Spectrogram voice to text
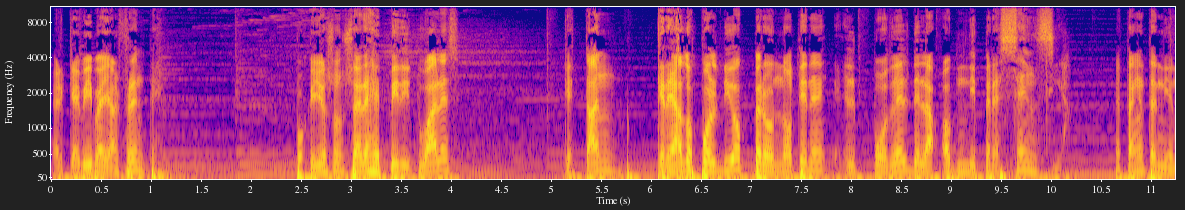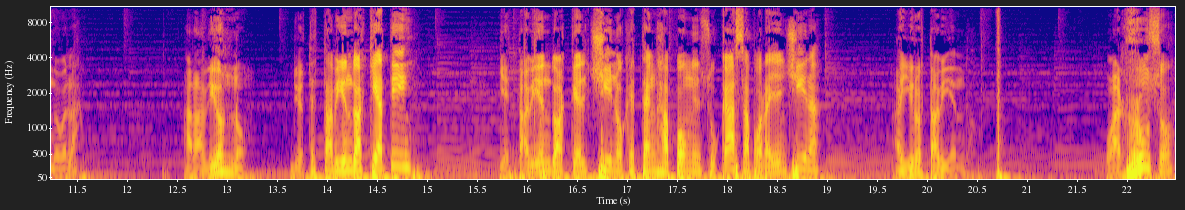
el que vive ahí al frente. Porque ellos son seres espirituales que están creados por Dios, pero no tienen el poder de la omnipresencia. ¿Me están entendiendo, verdad? Ahora Dios no. Dios te está viendo aquí a ti y está viendo a aquel chino que está en Japón en su casa, por allá en China. Allí lo está viendo o al ruso,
